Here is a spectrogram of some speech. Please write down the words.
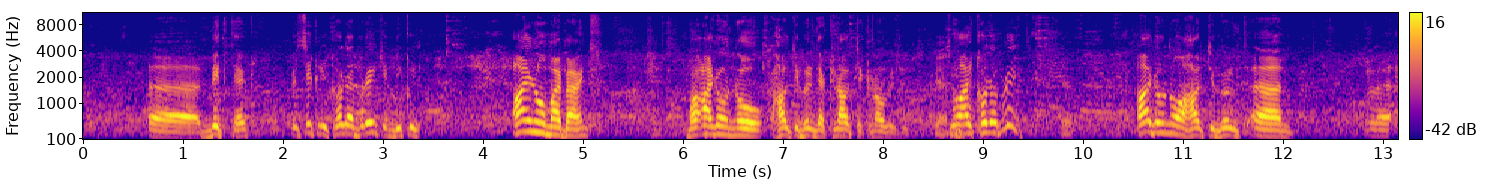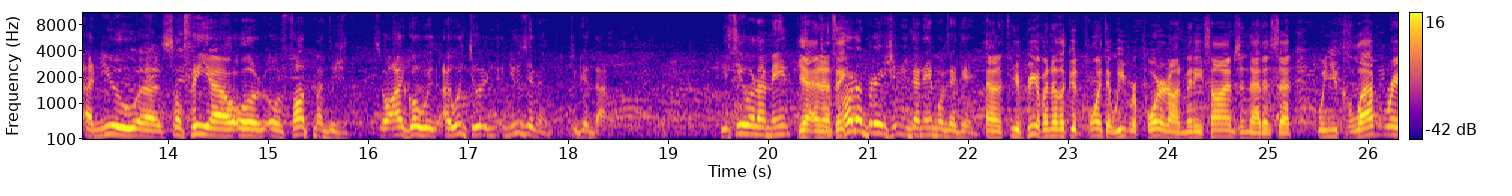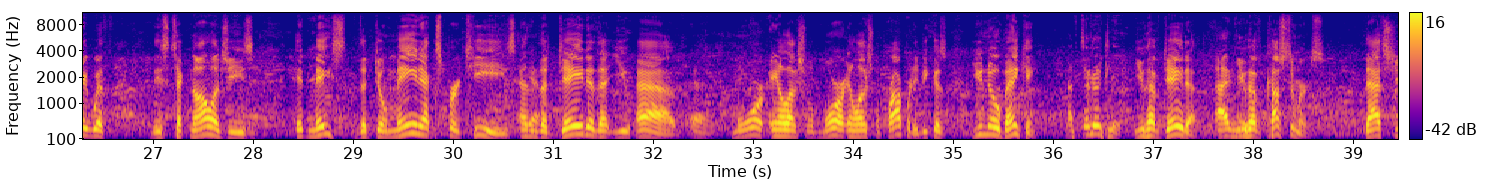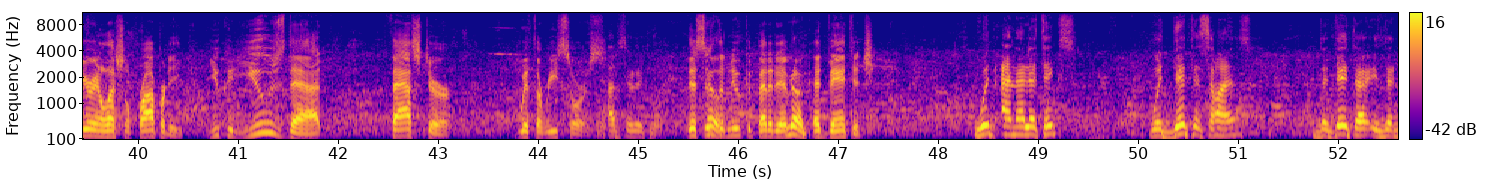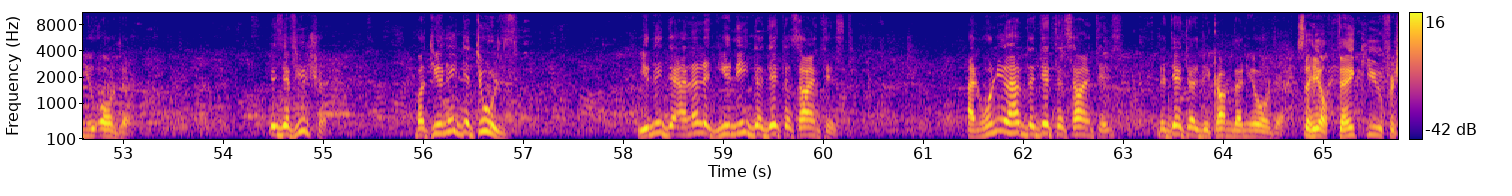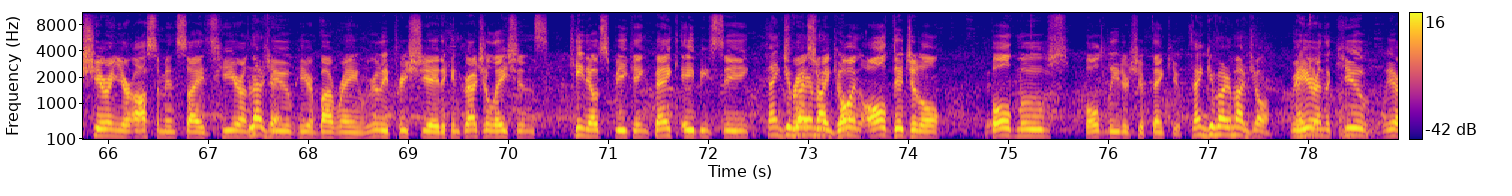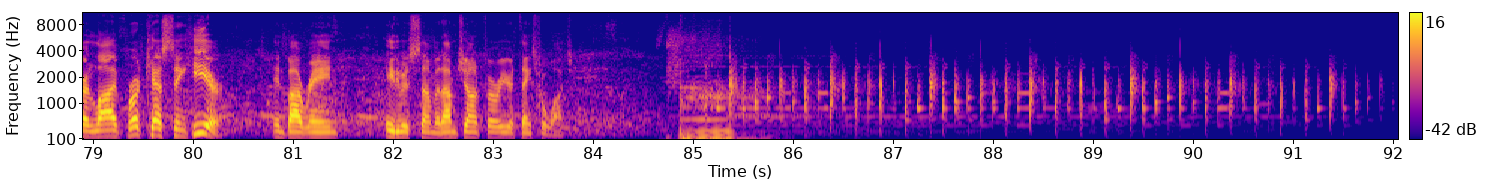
uh, big tech, basically collaborating because I know my banks, but I don't know how to build a cloud technology. Yeah. So I collaborate. I don't know how to build um, uh, a new uh, Sophia or, or Fatma digital. So I go with, I went to New Zealand to get that. You see what I mean? Yeah, and so I think- collaboration is the name of the game. And you bring up another good point that we've reported on many times, and that is that when you collaborate with these technologies, it makes the domain expertise and Yeah. the data that you have Yeah. more intellectual, more intellectual property because you know banking, Absolutely. you have data, you have customers. That's your intellectual property. You could use that faster with a resource. Absolutely. This is the new competitive look. advantage. With analytics, with data science, the data is the new order. It's the future. But you need the tools. You need the analyst, you need the data scientist. And when you have the data scientist, the data has become the new order. Sael, thank you for sharing your awesome insights here on Pleasure. theCUBE, here in Bahrain. Really appreciate it. Congratulations. Keynote speaking, Bank ABC. Thank you very much, Going John. all digital, bold moves, bold leadership. Thank you. Thank you very much, John. We're Thank here you. in theCUBE. We are live broadcasting here in Bahrain, AWS Summit. I'm John Furrier. Thanks for watching.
